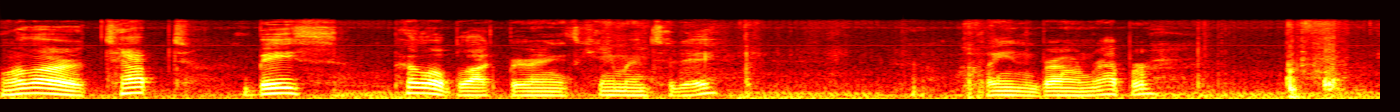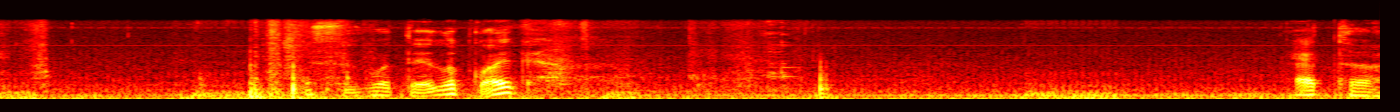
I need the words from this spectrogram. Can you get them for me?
Well, our tapped base pillow block bearings came in today. Plain brown wrapper. This is what they look like. At the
